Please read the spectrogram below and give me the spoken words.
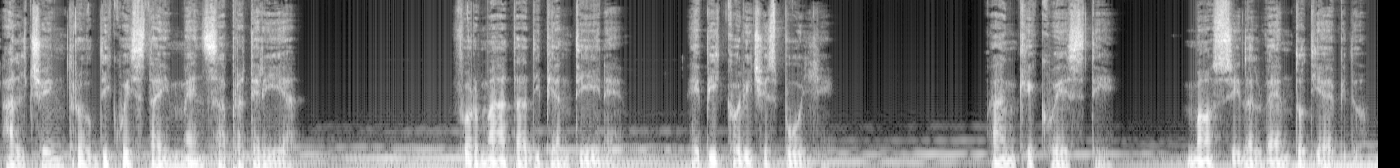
al centro di questa immensa prateria formata di piantine e piccoli cespugli anche questi mossi dal vento tiepido.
